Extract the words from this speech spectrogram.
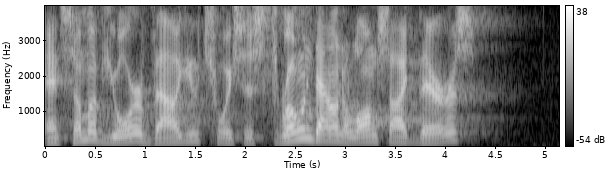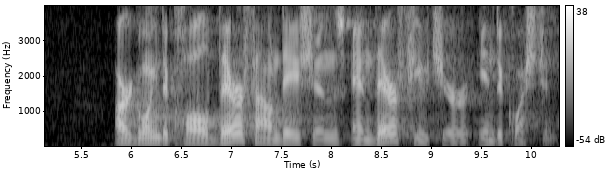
and some of your value choices thrown down alongside theirs are going to call their foundations and their future into question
